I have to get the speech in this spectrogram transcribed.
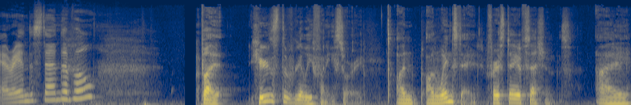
Very understandable. But here's the really funny story. On on Wednesday, first day of sessions, I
